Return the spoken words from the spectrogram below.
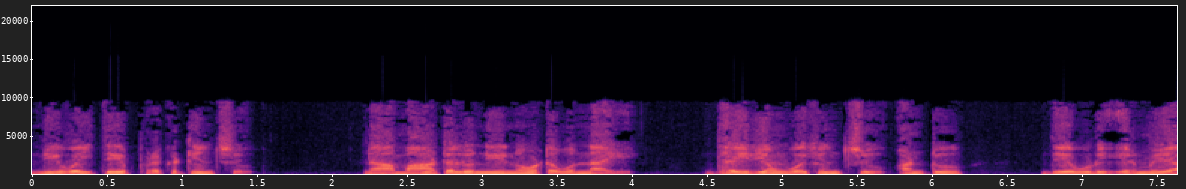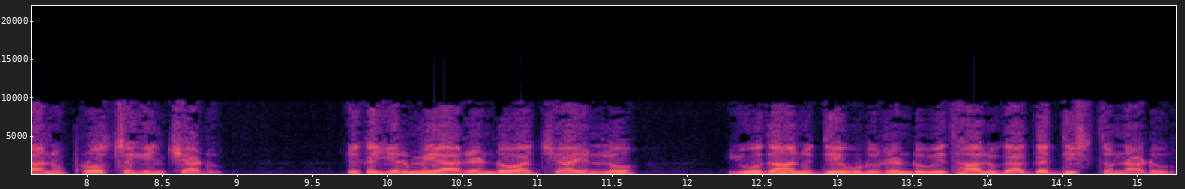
నీవైతే ప్రకటించు. నా మాటలు నీ నోట ఉన్నాయి. ధైర్యం వహించు అంటూ దేవుడు ఇర్మియాను ప్రోత్సహించాడు. ఇక ఇర్మియా రెండో అధ్యాయంలో యూదాను దేవుడు రెండు విధాలుగా గద్దిస్తున్నాడు.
